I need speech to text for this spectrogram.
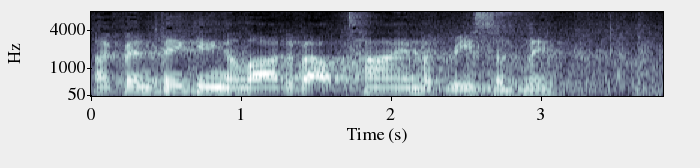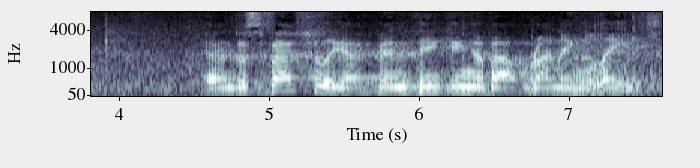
I've been thinking a lot about time recently. And especially, I've been thinking about running late.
